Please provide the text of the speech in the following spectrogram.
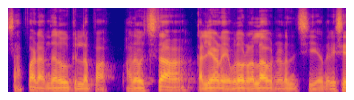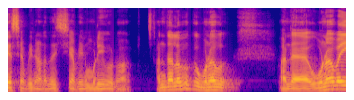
சாப்பாடு அந்த அளவுக்கு இல்லைப்பா. அதை வச்சு தான் கல்யாணம் எவ்வளோ நல்லா நடந்துச்சு அந்த விசேஷம் எப்படி நடந்துச்சு அப்படின்னு முடிவு பண்ணுவாங்க. அந்த அளவுக்கு உணவு. அந்த உணவை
